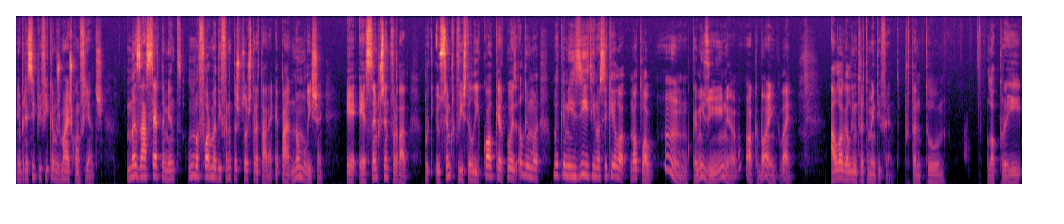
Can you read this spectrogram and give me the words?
em princípio, ficamos mais confiantes. Mas há certamente uma forma diferente das pessoas tratarem. Epá, não me lixem é, é 100% verdade. Porque eu sempre que visto ali qualquer coisa, ali uma, uma camisita e não sei o que, noto logo, hum, camisinha, oh, que bem, que bem. Há logo ali um tratamento diferente. Portanto, logo por aí,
